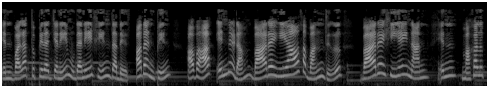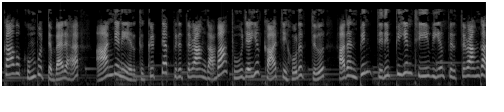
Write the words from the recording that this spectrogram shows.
என் வழக்கு பிரச்சனை உடனே தீர்ந்தது அதன் பின் அவ என்னிடம் பாரகியாக வந்து பாரகியை நான் என் மகளுக்காக கும்பிட்டு வர ஆஞ்சநேயருக்கு கிட்ட பிரித்துறாங்க. அவா பூஜையில் காட்சி கொடுத்து அதன் பின் திருப்பியும் டிவியும் பிரித்துறாங்க.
